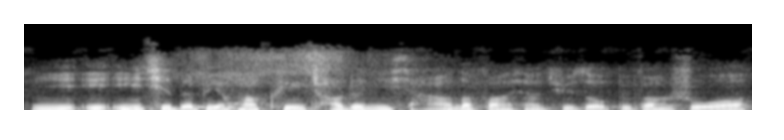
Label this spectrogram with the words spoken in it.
你一一切的变化可以朝着你想要的方向去走，比方说。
